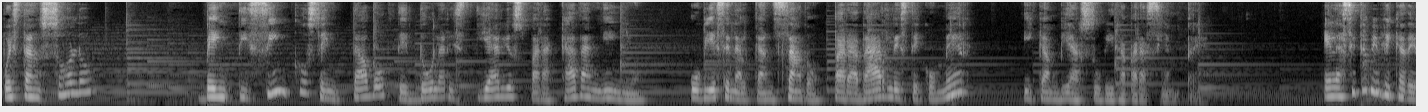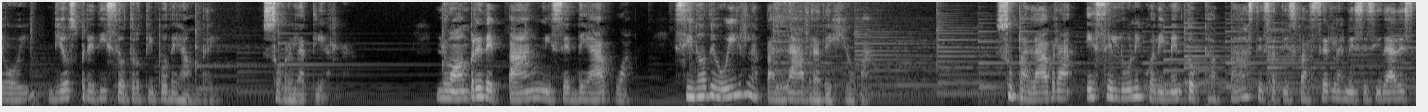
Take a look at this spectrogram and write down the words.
Pues tan solo 25 centavos de dólares diarios para cada niño hubiesen alcanzado para darles de comer y cambiar su vida para siempre. En la cita bíblica de hoy, Dios predice otro tipo de hambre sobre la tierra. No hambre de pan ni sed de agua, sino de oír la palabra de Jehová. Su palabra es el único alimento capaz de satisfacer las necesidades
